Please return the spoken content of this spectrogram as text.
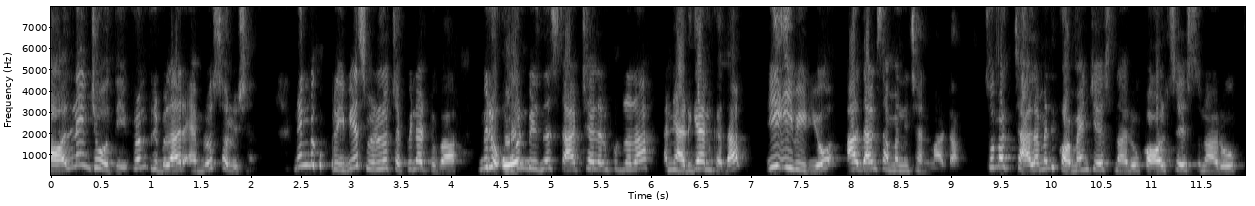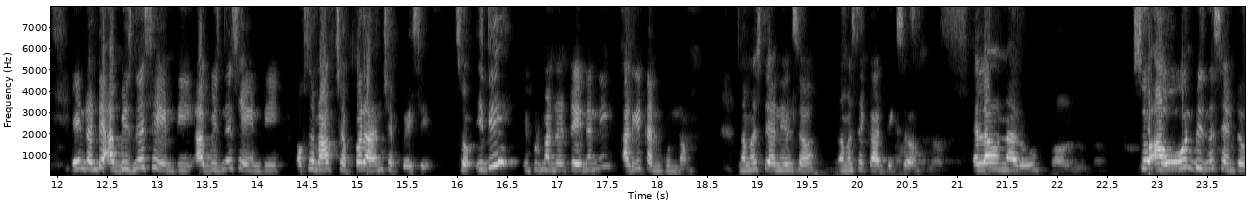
ఆల్ నేను జ్యోతి ఫ్రమ్ త్రిబుల్ ఆర్ ఎమ్రో సొల్యూషన్ నేను మీకు ప్రీవియస్ వీడియోలో చెప్పినట్టుగా మీరు ఓన్ బిజినెస్ స్టార్ట్ చేయాలనుకుంటున్నారా అని అడిగాను కదా ఈ ఈ వీడియో ఆ దానికి సంబంధించి అన్నమాట. సో మాకు చాలా మంది కామెంట్ చేస్తున్నారు కాల్స్ చేస్తున్నారు. ఏంటంటే ఆ బిజినెస్ ఏంటి? ఆ బిజినెస్ ఏంటి? ఒకసారి మాకు చెప్పరా? అని చెప్పేసి. సో ఇది ఇప్పుడు మన ట్రైనర్ని అడిగి కనుక్కుందాం. నమస్తే అనిల్ సార్ నమస్తే కార్తిక్ సార్ ఎలా ఉన్నారు? సో ఆ ఓన్ బిజినెస్ ఏంటో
